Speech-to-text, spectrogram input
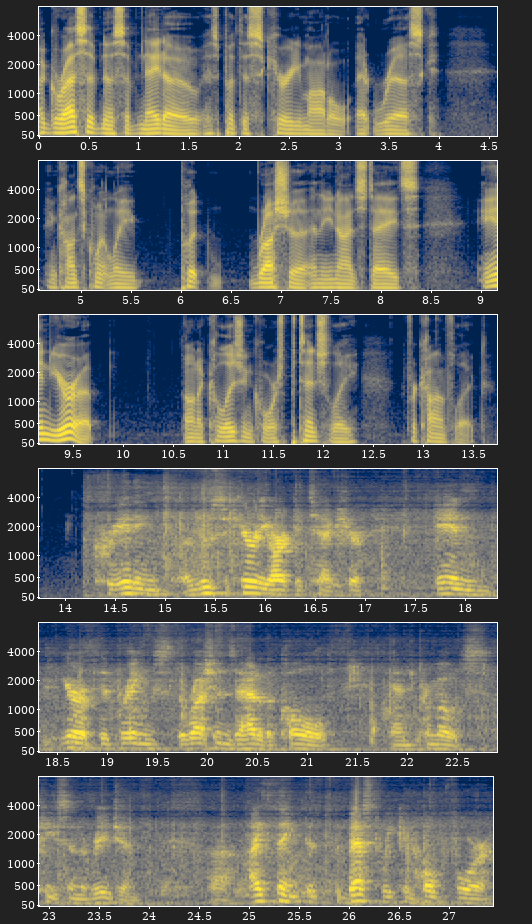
aggressiveness of NATO has put this security model at risk and consequently put Russia and the United States and Europe on a collision course potentially for conflict. Creating a new security architecture in Europe that brings the Russians out of the cold and promotes peace in the region. Uh, I think that the best we can hope for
